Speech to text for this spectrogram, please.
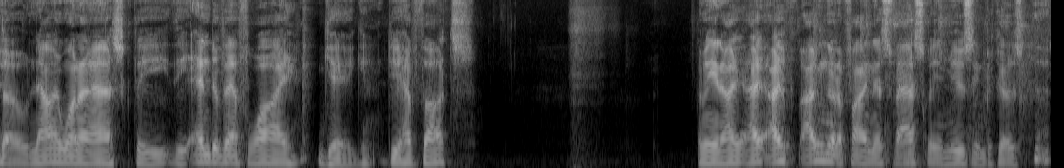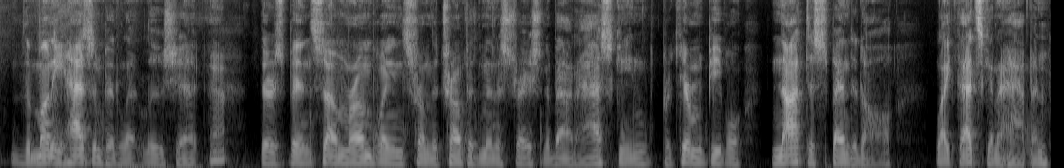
So now I want to ask the the end of FY gig. Do you have thoughts? I mean, I, I, I I'm going to find this vastly amusing because the money hasn't been let loose yet. Yeah. There's been some rumblings from the Trump administration about asking procurement people not to spend it all, like that's going to happen.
